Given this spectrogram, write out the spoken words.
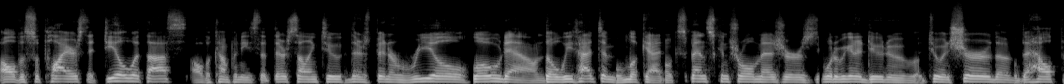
all the suppliers that deal with us, all the companies that they're selling to, there's been a real slowdown. So we've had to look at expense control measures. What are we going to do to to ensure the the health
